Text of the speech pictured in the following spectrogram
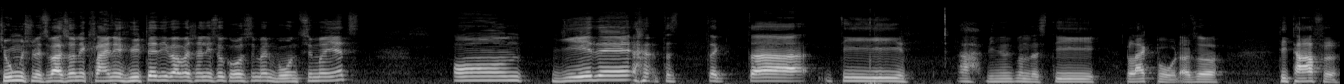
Dschungelschule. Es war so eine kleine Hütte, die war wahrscheinlich so groß wie mein Wohnzimmer jetzt. Und jede, das, da, da, die, ach, wie nennt man das, die Blackboard, also die Tafel.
